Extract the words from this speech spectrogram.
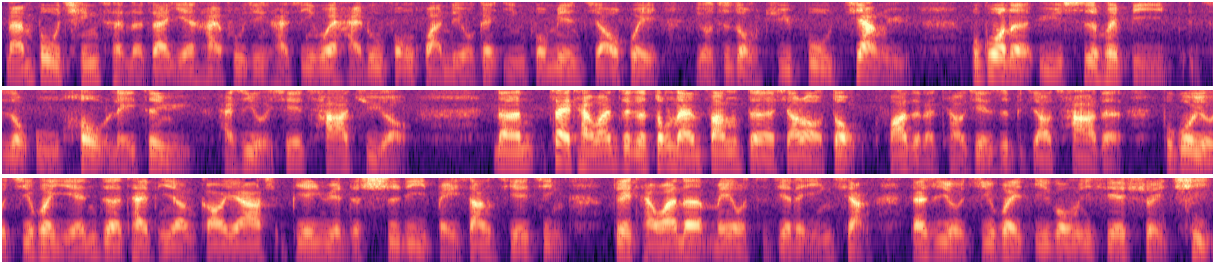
南部清晨呢在沿海附近还是因为海陆风环流跟迎风面交汇，有这种局部降雨。不过呢，雨势会比这种午后雷阵雨还是有些差距哦。那在台湾这个东南方的小扰动发展的条件是比较差的，不过有机会沿着太平洋高压边缘的势力北上接近，对台湾呢没有直接的影响，但是有机会提供一些水汽，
